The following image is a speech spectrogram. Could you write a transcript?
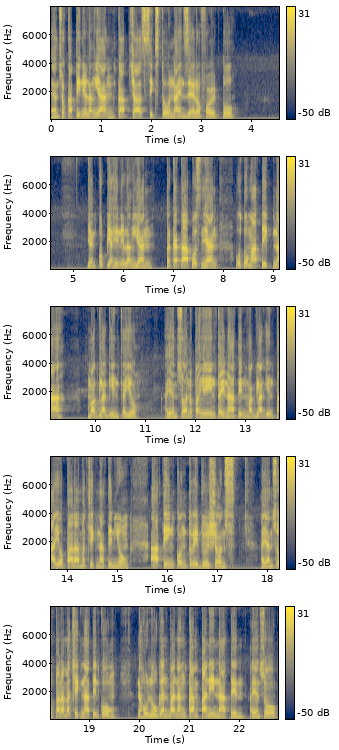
Ayan, so copy nyo lang yan, CAPTCHA 629042. Yan, kopyahin nyo lang yan. Pagkatapos niyan, automatic na mag-login kayo. Ayan, so ano pang hinihintay natin? Mag-login tayo para ma-check natin yung ating contributions. Ayan, so para ma-check natin kung nahulugan ba ng company natin. Ayan, so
